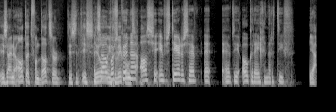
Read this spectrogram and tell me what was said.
Ja. zijn er altijd van dat soort. Dus het is Het heel zou pas kunnen als je investeerders hebt, eh, hebt die ook regeneratief. Ja,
